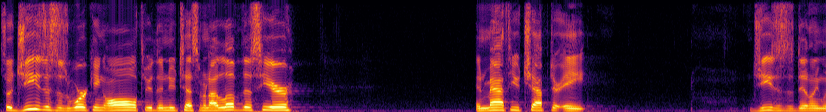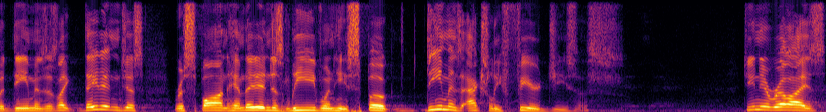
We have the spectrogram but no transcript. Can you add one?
So Jesus is working all through the New Testament. I love this here in Matthew chapter 8. Jesus is dealing with demons. It's like they didn't just respond to him, they didn't just leave when he spoke. Demons actually feared Jesus. Do you need to realize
